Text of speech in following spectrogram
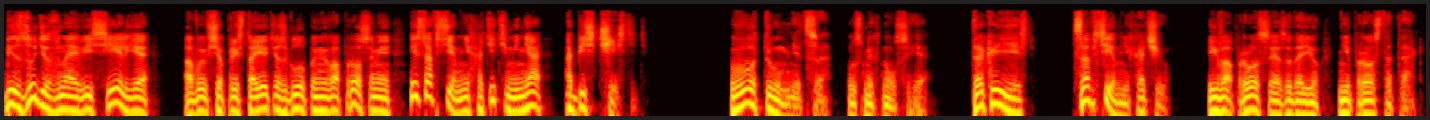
безудержное веселье, а вы все пристаете с глупыми вопросами и совсем не хотите меня обесчестить». «Вот умница», — усмехнулся я. «Так и есть. Совсем не хочу. И вопросы я задаю не просто так.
